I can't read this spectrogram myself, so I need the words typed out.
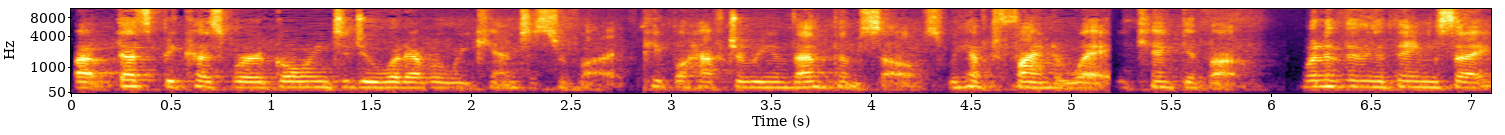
but that's because we're going to do whatever we can to survive. People have to reinvent themselves. We have to find a way. We can't give up. One of the things that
